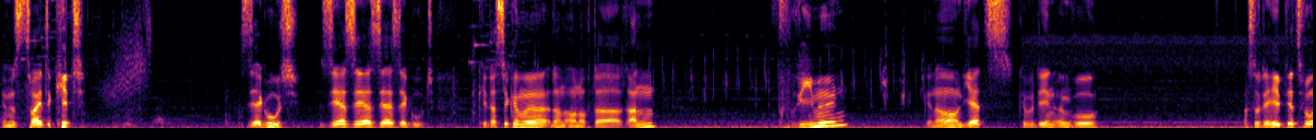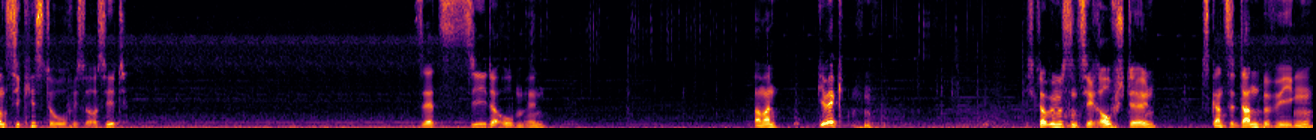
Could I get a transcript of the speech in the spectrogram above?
haben das zweite Kit. Sehr gut. Sehr, sehr, sehr, sehr gut. Okay, das hier können wir dann auch noch da ran friemeln. Genau, und jetzt können wir den irgendwo... Achso, der hebt jetzt für uns die Kiste hoch, wie es aussieht. Setzt sie da oben hin. Ah, Mann. Geh weg. Ich glaube, wir müssen uns hier raufstellen. Das Ganze dann bewegen.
